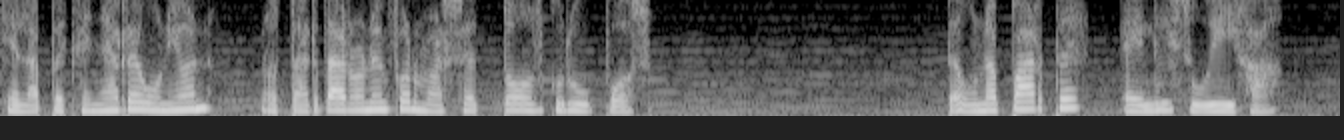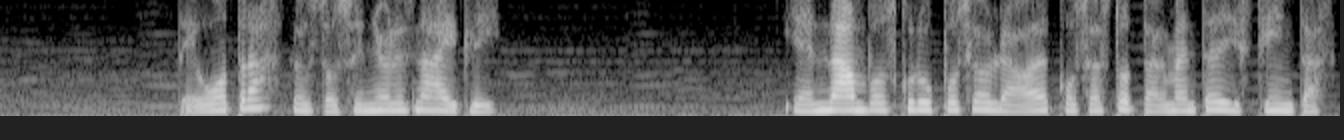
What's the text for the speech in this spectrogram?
Y en la pequeña reunión no tardaron en formarse dos grupos. De una parte, él y su hija. De otra, los dos señores Knightley. Y en ambos grupos se hablaba de cosas totalmente distintas,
